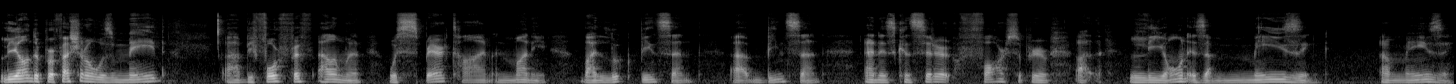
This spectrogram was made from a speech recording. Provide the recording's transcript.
Leon the professional was made uh, before Fifth Element with Spare Time and Money by Luc Besson, uh, Besson, and is considered far superior. Uh, Leon is amazing, amazing,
